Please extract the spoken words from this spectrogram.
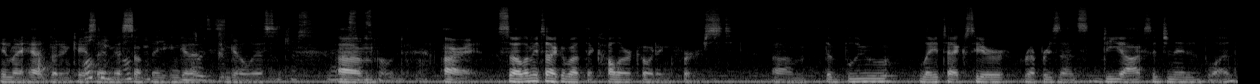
in my head, but in case I miss okay. something, you can get a you can get a list. Um, just go with the flow. All right, so let me talk about the color coding first. Um, the blue latex here represents deoxygenated blood,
